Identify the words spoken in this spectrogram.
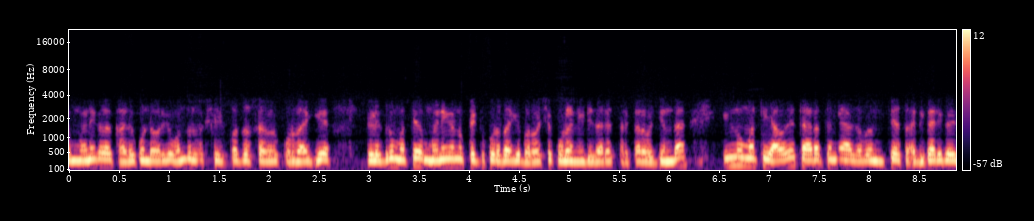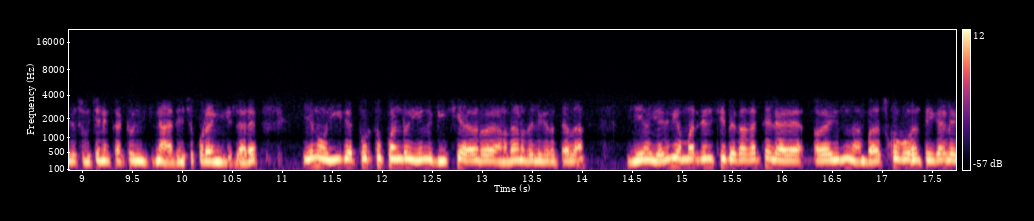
ಮನೆಗಳ ಕಳೆದುಕೊಂಡವರಿಗೆ ಒಂದು ಲಕ್ಷ ಇಪ್ಪತ್ತು ಸಾವಿರ ಕೊಡೋದಾಗಿ ಹೇಳಿದ್ರು. ಮತ್ತೆ ಮನೆಗಳನ್ನು ಕಟ್ಟಿಕೊಡೋದಾಗಿ ಭರವಸೆ ಕೂಡ ನೀಡಿದ್ದಾರೆ ಸರ್ಕಾರ ವತಿಯಿಂದ. ಇನ್ನು ಮತ್ತೆ ಯಾವುದೇ ತಾರತಮ್ಯ ಆಗದಂತೆ ಅಧಿಕಾರಿಗಳಿಗೆ ಸೂಚನೆ ಕಟ್ಟುನಿಟ್ಟಿನ ಆದೇಶ ಕೂಡ ನೀಡಿದ್ದಾರೆ. ಏನು ಈಗ ತುರ್ತು ಏನು ಡಿ ಸಿ ಅನುದಾನದಲ್ಲಿ ಇರುತ್ತಲ್ಲ? ಎಲ್ಲಿ ಎಮರ್ಜೆನ್ಸಿ ಬೇಕಾಗತ್ತೆ? ಅಲ್ಲಿ ಬಳಸ್ಕೋಬಹುದು ಅಂತ ಈಗಾಗಲೇ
